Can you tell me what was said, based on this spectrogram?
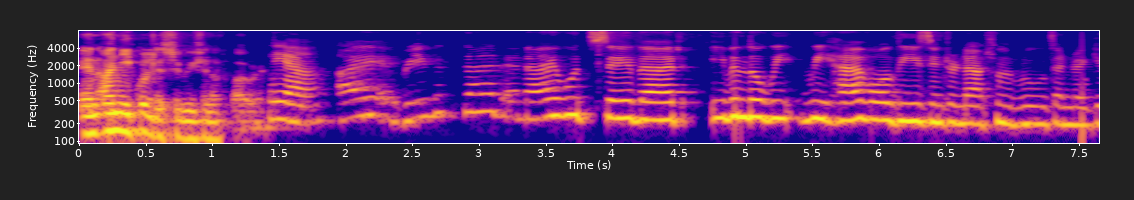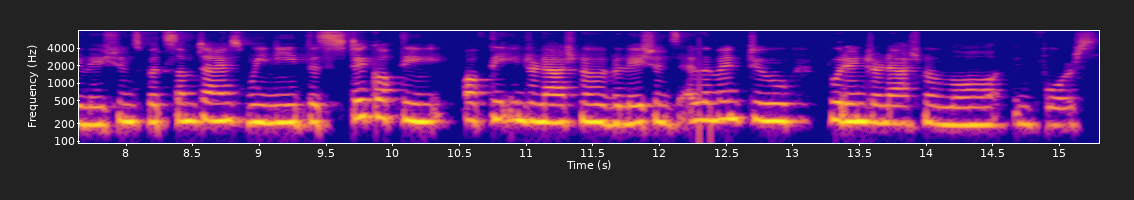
an unequal distribution of power. Yeah. I agree with that, and I would say that even though we we have all these international rules and regulations, but sometimes we need the stick of the of the international relations element to put international law in force.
